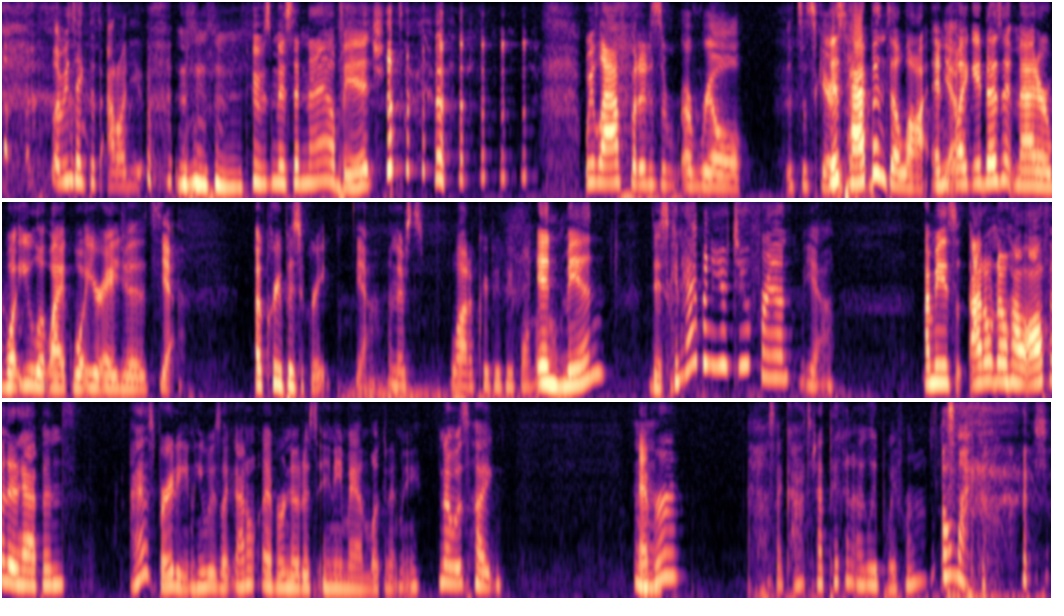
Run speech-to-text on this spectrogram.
Let me take this out on you. Who's missing now, bitch? We laugh, but it is a, a real. It's a scary. this thing. happens a lot. And Yeah. like it doesn't matter what you look like, what your age is. Yeah, A creep is a creep. yeah, and there's a lot of creepy people in the And world. men, this can happen to you too, friend. Yeah, I mean, it's, I don't know how often it happens. I asked Brady, and he was like, "I don't ever notice any man looking at me." And I was like, Mm. "Ever?" I was like, "God, did I pick an ugly boyfriend?" Oh my gosh.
